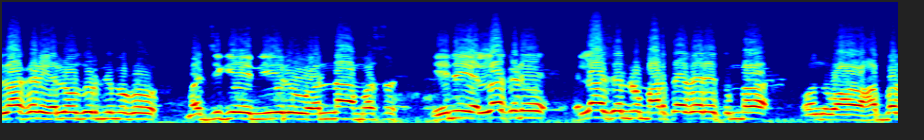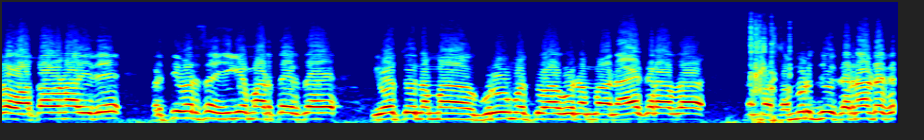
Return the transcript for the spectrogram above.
ಎಲ್ಲಾ ಕಡೆ ಎಲ್ಲೋದ್ರು ನಿಮಗೂ ಮಜ್ಜಿಗೆ, ನೀರು, ಅನ್ನ, ಮೊಸರು, ಏನೇ ಎಲ್ಲಾ ಕಡೆ ಎಲ್ಲಾ ಜನರು ಮಾಡ್ತಾ ಇದ್ದಾರೆ. ತುಂಬಾ ಒಂದು ಹಬ್ಬದ ವಾತಾವರಣ ಇದೆ. ಪ್ರತಿ ವರ್ಷ ಹೀಗೆ ಮಾಡ್ತಾ ಇರ್ತಾರೆ. ಇವತ್ತು ನಮ್ಮ ಗುರು ಮತ್ತು ಹಾಗೂ ನಮ್ಮ ನಾಯಕರಾದ ನಮ್ಮ ಸಮೃದ್ಧಿ ಕರ್ನಾಟಕ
